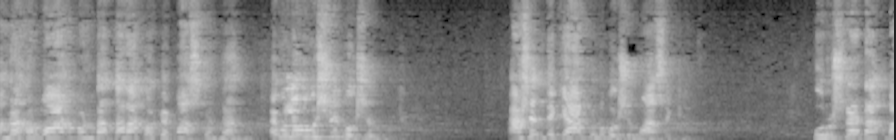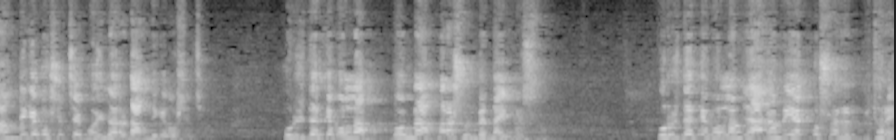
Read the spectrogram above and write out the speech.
আমরা করব আট ঘণ্টা তারা করবে পাঁচ ঘণ্টা বললাম, অবশ্যই বৈষম্য। আসেন দেখে আর কোনো বৈষম্য আছে কিনা পুরুষরা বাম দিকে বসেছে, মহিলারা ডান দিকে বসেছে। পুরুষদেরকে বললাম, বোনরা, আপনারা শুনবেন না এই প্রশ্ন। পুরুষদেরকে বললাম যে আগামী এক বছরের ভিতরে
